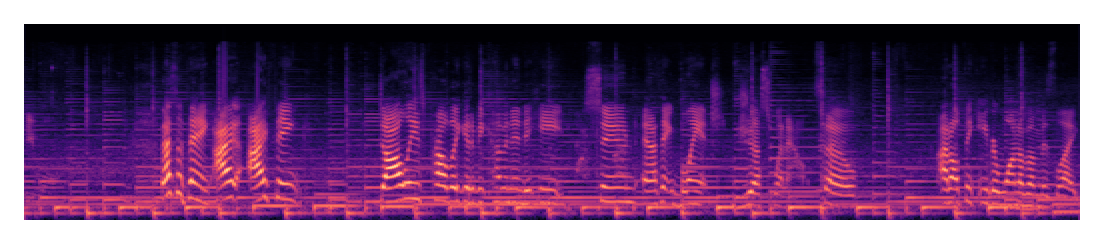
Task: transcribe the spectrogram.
he won't. That's the thing. I, I think Dolly's probably going to be coming into heat soon, and I think Blanche just went out. So I don't think either one of them is like.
